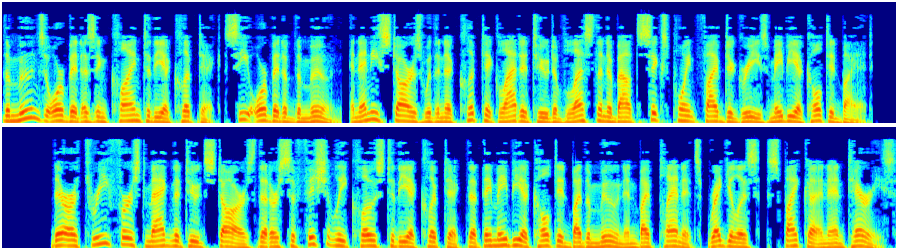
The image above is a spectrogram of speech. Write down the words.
The Moon's orbit is inclined to the ecliptic see orbit of the Moon, and any stars with an ecliptic latitude of less than about 6.5 degrees may be occulted by it. There are three first-magnitude stars that are sufficiently close to the ecliptic that they may be occulted by the Moon and by planets, Regulus, Spica and Antares.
